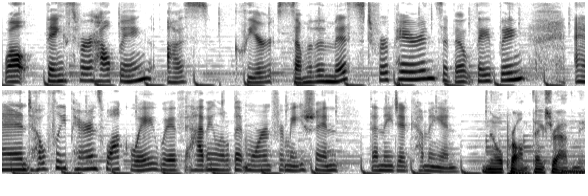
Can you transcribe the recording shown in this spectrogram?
Well, thanks for helping us clear some of the mist for parents about vaping. And hopefully, parents walk away with having a little bit more information than they did coming in. No problem. Thanks for having me.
